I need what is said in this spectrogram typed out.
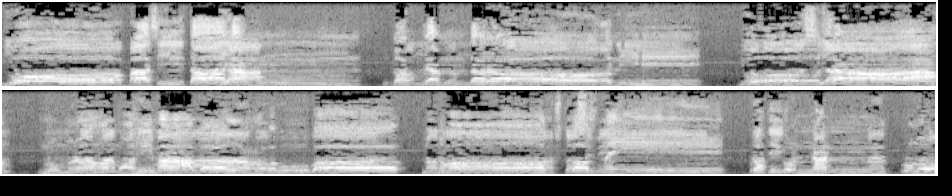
यो वासितायाम् गम्यन्दराग्निः योऽस्या महिमा बभूव नमस्तस्मै प्रतिगुण्डन् कृणोमि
